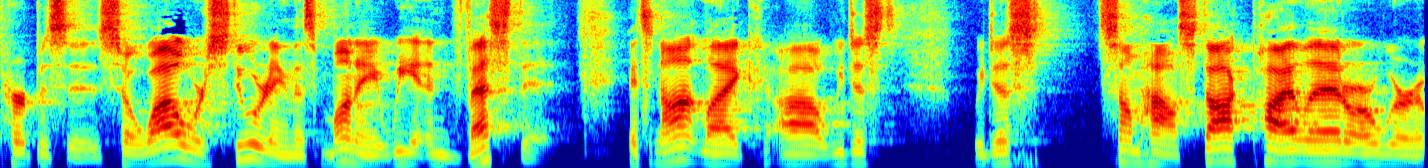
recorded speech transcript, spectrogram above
purposes. So while we're stewarding this money, we invest it. It's not like uh, we just we just somehow stockpile it or we're,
